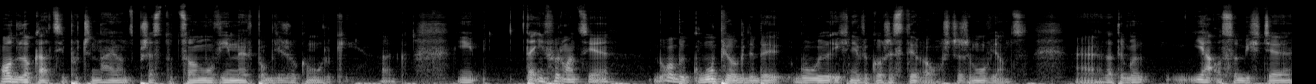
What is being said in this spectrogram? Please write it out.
od lokacji, poczynając przez to, co mówimy w pobliżu komórki. Tak? I te informacje byłoby głupio, gdyby Google ich nie wykorzystywał, szczerze mówiąc. E, dlatego ja osobiście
